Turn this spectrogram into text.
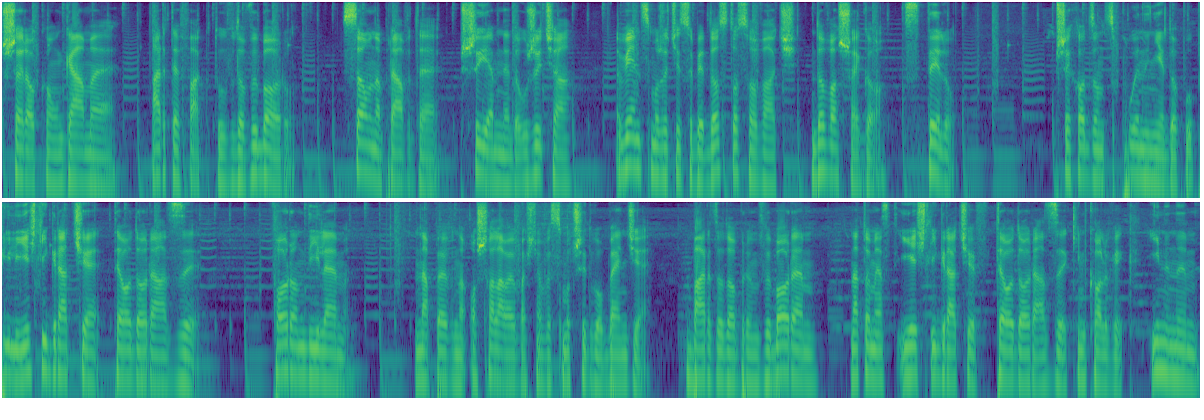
szeroką gamę artefaktów do wyboru. Są naprawdę przyjemne do użycia, więc możecie sobie dostosować do waszego stylu. Przechodząc płynnie do pupili, jeśli gracie Teodora z Forondilem, na pewno oszalałe baśniowe smoczydło będzie bardzo dobrym wyborem. Natomiast jeśli gracie w Teodora z kimkolwiek innym,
